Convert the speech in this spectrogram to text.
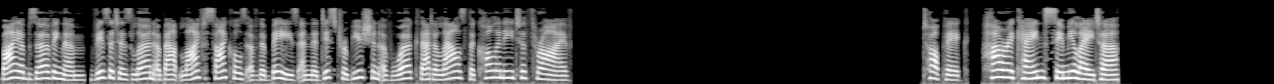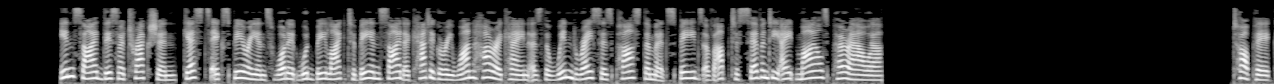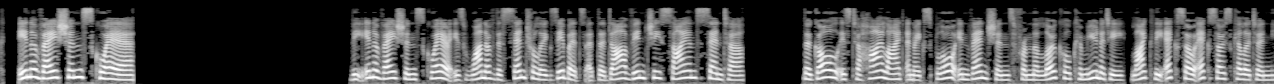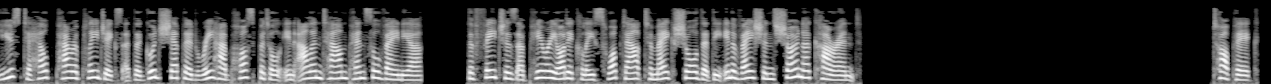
By observing them, visitors learn about life cycles of the bees and the distribution of work that allows the colony to thrive. Hurricane simulator Inside this attraction, guests experience what it would be like to be inside a Category 1 hurricane as the wind races past them at speeds of up to 78 miles per hour. Innovation Square The Innovation Square is one of the central exhibits at the Da Vinci Science Center. The goal is to highlight and explore inventions from the local community, like the exo-exoskeleton used to help paraplegics at the Good Shepherd Rehab Hospital in Allentown, Pennsylvania. The features are periodically swapped out to make sure that the innovations shown are current.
